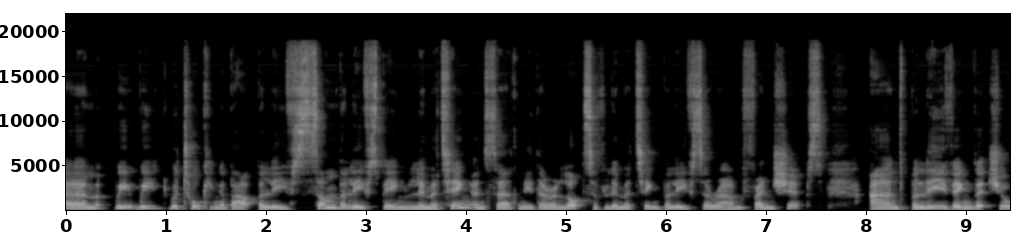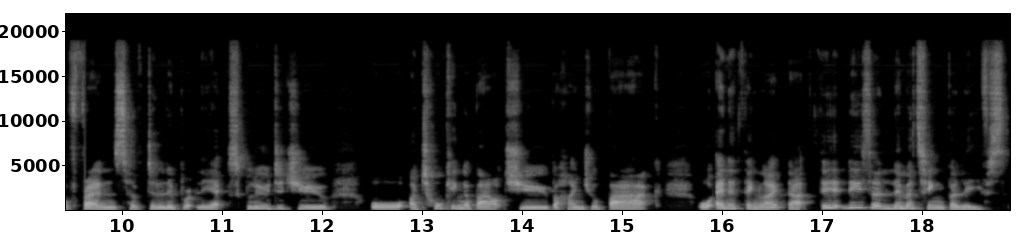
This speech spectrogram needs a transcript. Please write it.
Um, we, we were talking about beliefs, some beliefs being limiting, and certainly there are lots of limiting beliefs around friendships, and believing that your friends have deliberately excluded you or are talking about you behind your back or anything like that. Th- these are limiting beliefs.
